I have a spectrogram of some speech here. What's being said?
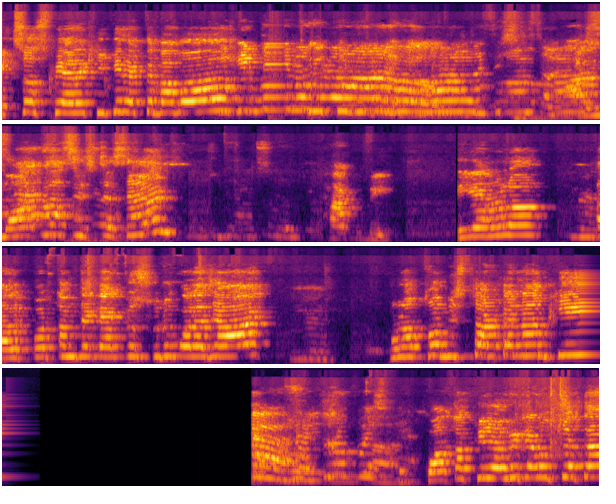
এক্সোস্ফিয়ারে। কি কি দেখতে পাবো? আর মহাকাশ স্টেশন থাকবে। ক্লিয়ার হলো? তাহলে প্রথম থেকে একটু শুরু করা যাক। প্রথম স্তরটার নাম কি? কত কিলোমিটার উচ্চতা?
